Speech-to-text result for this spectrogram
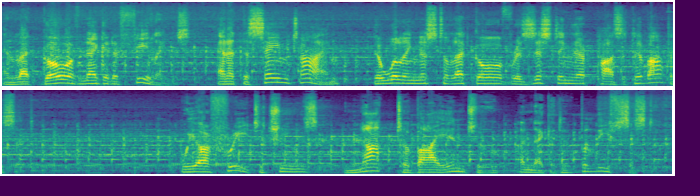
and let go of negative feelings, and at the same time, the willingness to let go of resisting their positive opposite. We are free to choose not to buy into a negative belief system.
